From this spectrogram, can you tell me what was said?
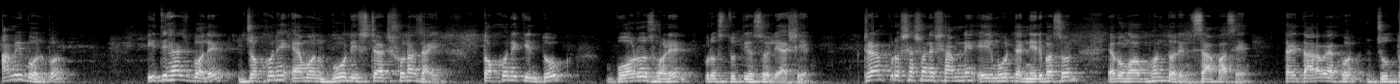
আমি বলব, ইতিহাস বলে যখনই এমন গুড স্টার্ট শোনা যায়, তখনই কিন্তু বড় ঝড়ের প্রস্তুতিও চলে আসে। ট্রাম্প প্রশাসনের সামনে এই মুহূর্তে নির্বাচন এবং অভ্যন্তরীণ চাপ আছে, তাই তারাও এখন যুদ্ধ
